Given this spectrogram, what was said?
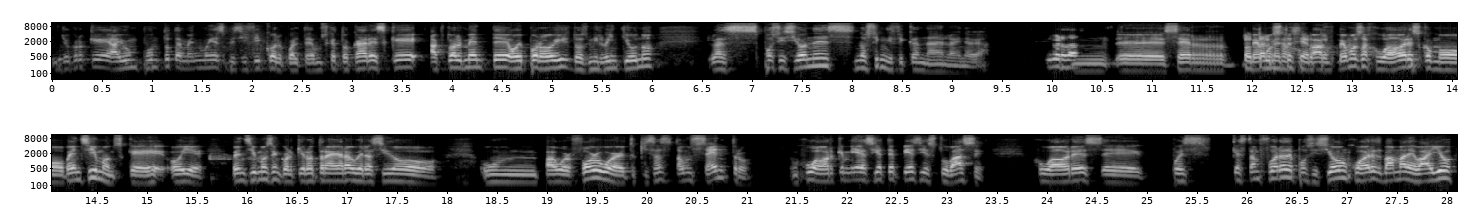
yo creo que hay un punto también muy específico el cual tenemos que tocar, es que actualmente, hoy por hoy, 2021, las posiciones no significan nada en la NBA. ¿Verdad? Mm, eh, ser Totalmente vemos cierto. vemos a jugadores como Ben Simmons, que, oye, Ben Simmons en cualquier otra era hubiera sido un power forward, quizás hasta un centro, un jugador que mide siete pies y es tu base. Jugadores, eh, pues, que están fuera de posición, jugadores Bama de Bayo,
